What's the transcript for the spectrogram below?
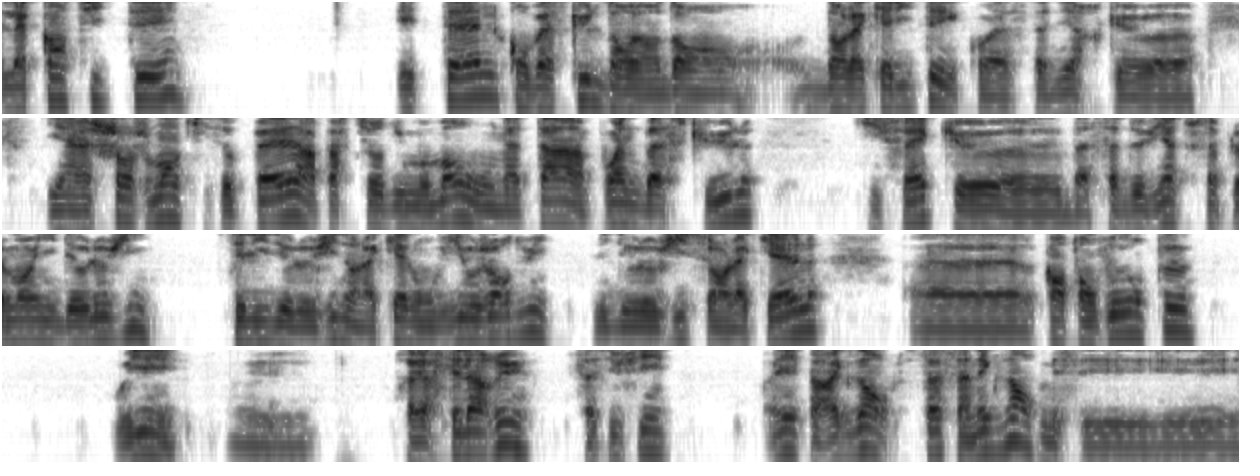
la quantité est telle qu'on bascule dans, la qualité, quoi. C'est-à-dire que euh, il y a un changement qui s'opère à partir du moment où on atteint un point de bascule qui fait que euh, bah, ça devient tout simplement une idéologie. C'est l'idéologie dans laquelle on vit aujourd'hui, l'idéologie selon laquelle euh, quand on veut, on peut. Vous voyez, traverser la rue, ça suffit. Vous voyez, par exemple, ça c'est un exemple, mais c'est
